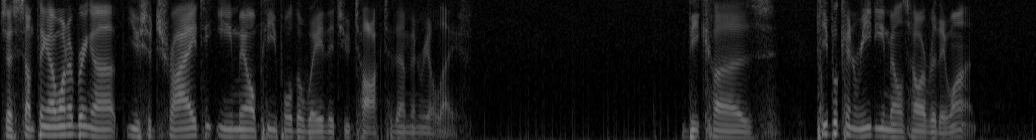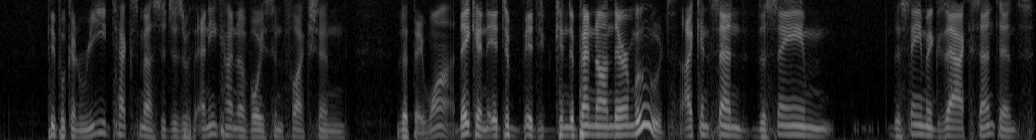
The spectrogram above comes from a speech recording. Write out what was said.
Just something I want to bring up. You should try to email people the way that you talk to them in real life, because people can read emails however they want people can read text messages with any kind of voice inflection that they want. They can it, it can depend on their mood. I can send the same the same exact sentence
